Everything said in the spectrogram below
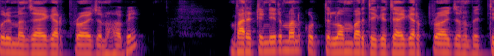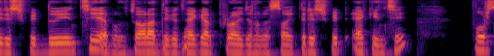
পরিমাণ জায়গার প্রয়োজন হবে। বাড়িটি নির্মাণ করতে লম্বার দিকে জায়গার প্রয়োজন হবে তিরিশ ফিট দুই ইঞ্চি এবং চড়ার দিকে জায়গার প্রয়োজন হবে ছয়ত্রিশ ফিট এক ইঞ্চি। পোর্স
